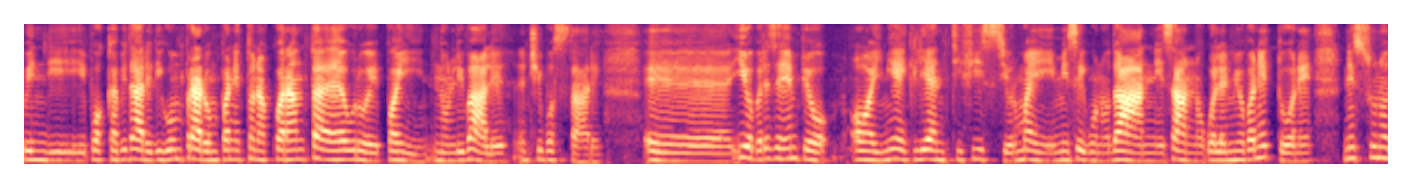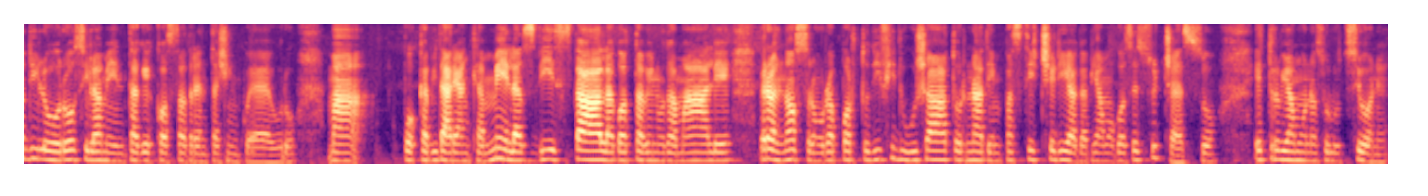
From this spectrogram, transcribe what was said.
Quindi può capitare di comprare un panettone a 40 euro e poi non li vale, ci può stare. Eh, io per esempio ho i miei clienti fissi, ormai mi seguono da anni, sanno qual è il mio panettone nessuno di loro si lamenta che costa 35 euro, ma può capitare anche a me la svista, la cotta venuta male, però il nostro è un rapporto di fiducia, tornate in pasticceria, capiamo cosa è successo e troviamo una soluzione.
